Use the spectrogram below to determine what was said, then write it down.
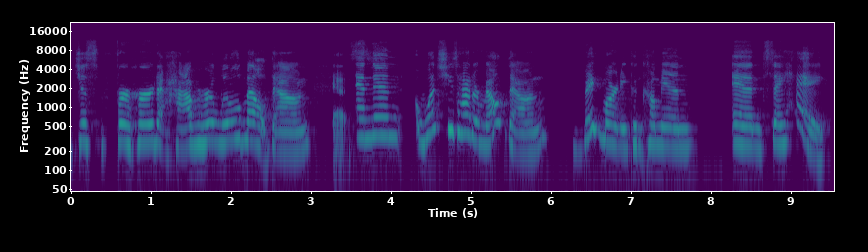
just for her to have her little meltdown yes and then once she's had her meltdown, big Marnie can come in and say, "Hey,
